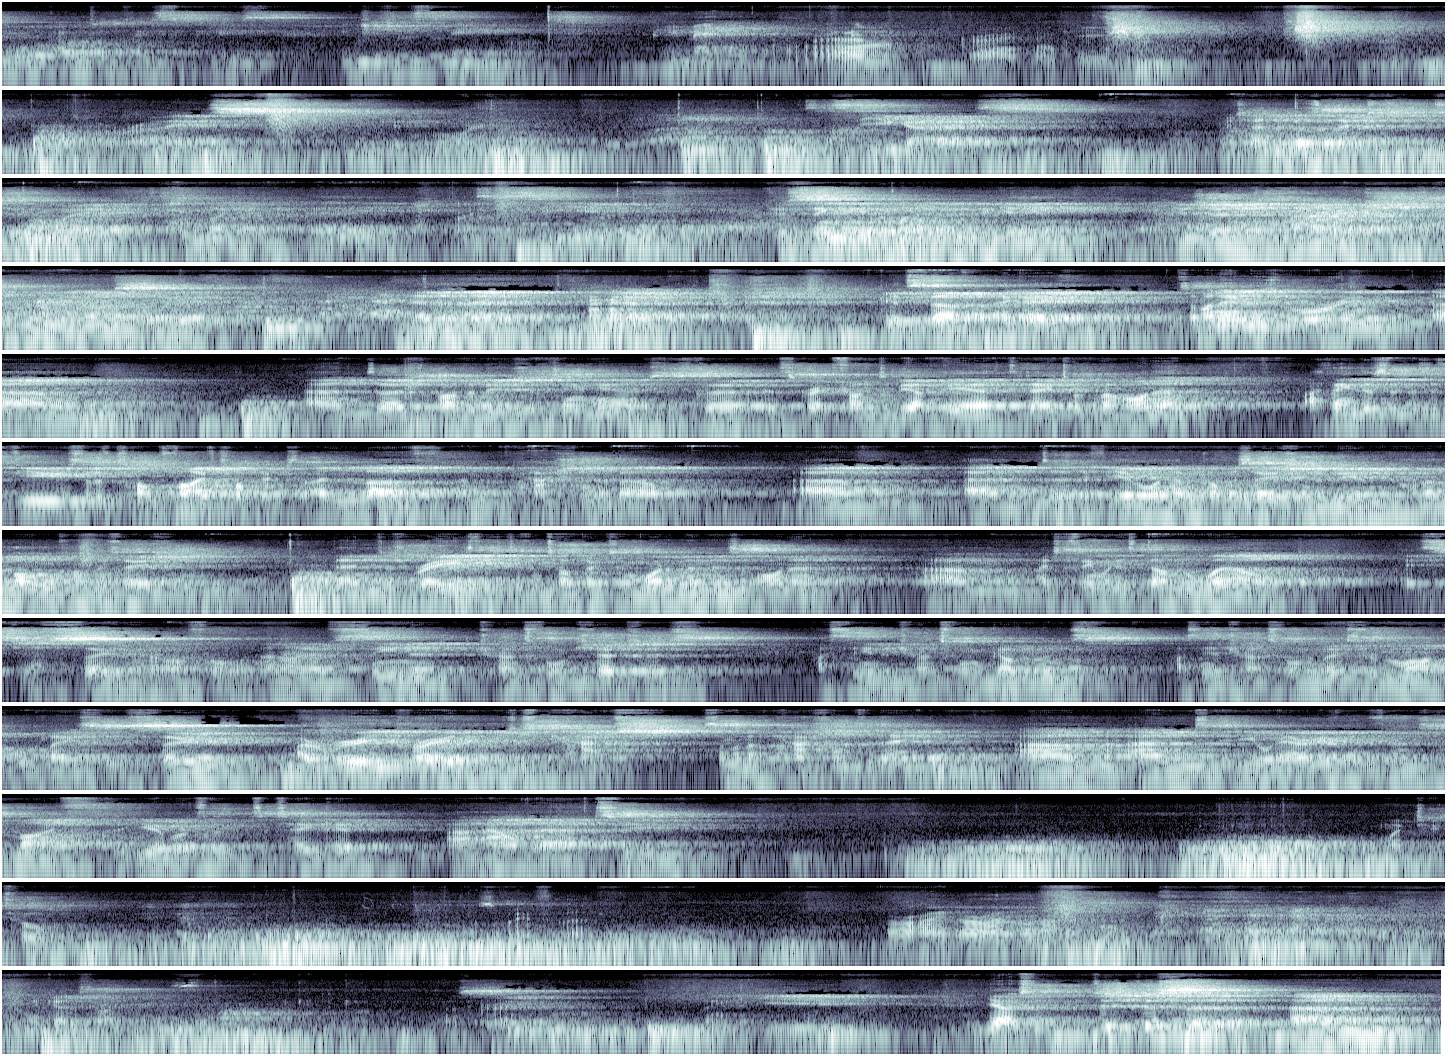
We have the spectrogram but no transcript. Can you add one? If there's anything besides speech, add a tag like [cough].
we walk out of this place. In Jesus' name, amen. Amen. Great, thank you. The leadership team here. It's, just, uh, it's great fun to be up here today talking about honour. I think there's, there's a few sort of top five topics that I love and passionate about. Um, and uh, if you ever want to have a conversation with me and have a long conversation, then just raise these different topics, and one of them is honour. Um, I just think when it's done well, it's just so powerful, and I have seen it transform churches, I've seen it transform governments, I've seen it transform the most remarkable places. So I really pray that you just catch some of that passion today, um, and in your area of influence in life, that you're able to, to take it uh, out there to. Am I too tall? Let's wait for that. All right, all right, all right. Okay, that's fine. That's great. Thank you. Yeah, just, just that um,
